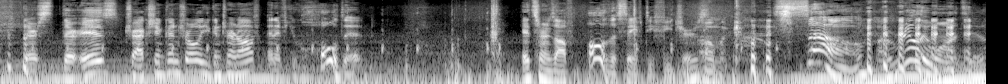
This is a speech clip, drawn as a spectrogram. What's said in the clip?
there's there is traction control you can turn off, and if you hold it, it turns off all the safety features. Oh my gosh. so I really want to.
